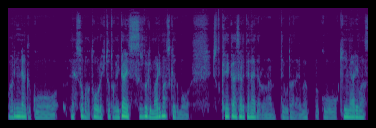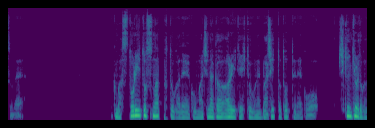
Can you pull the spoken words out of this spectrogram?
割になんかこう、ね、そばを通る人とかいたりするときもありますけども、ちょっと警戒されてないだろうなってことはね、やっぱこう気になりますね。まあ、ストリートスナップとかで、こう街中を歩いて人をね、バシッと撮ってね、こう、至近距離とか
